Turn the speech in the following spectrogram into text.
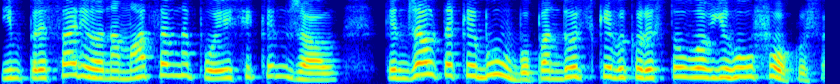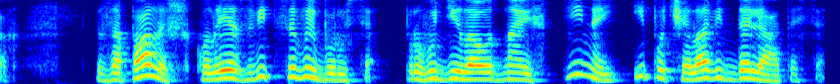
Імпресаріо намацав на поясі кинджал. Кинджал таки був, бо Пандорський використовував його у фокусах. Запалиш, коли я звідси виберуся, прогуділа одна із тіней і почала віддалятися.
